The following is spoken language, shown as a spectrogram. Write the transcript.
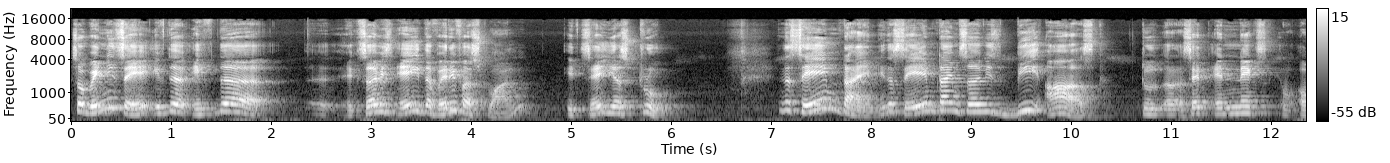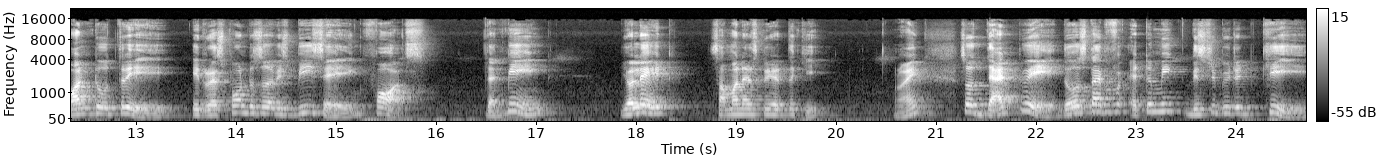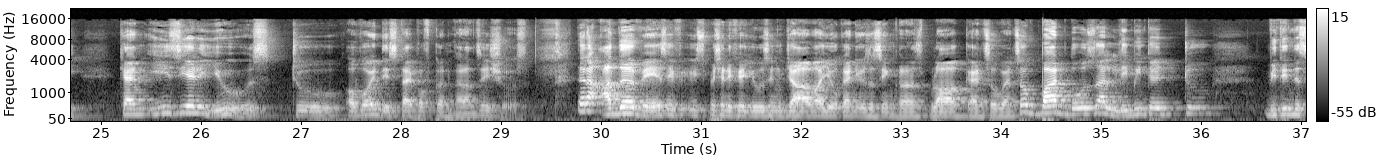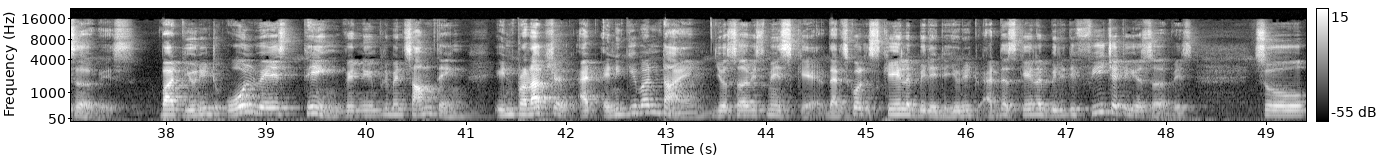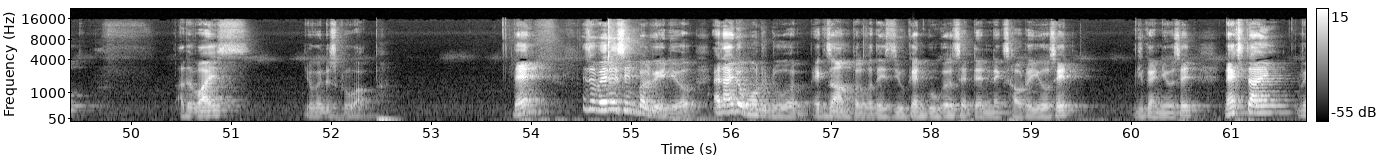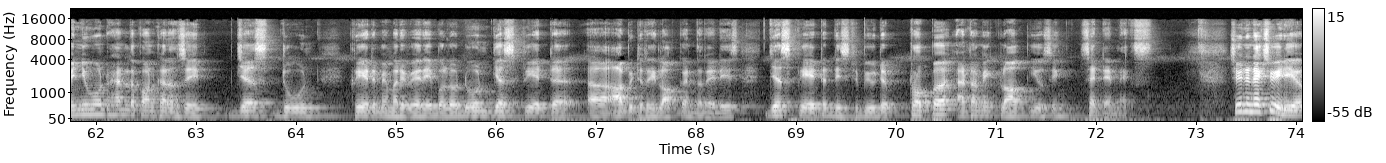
So when you say if the if the uh, service A is the very first one, it says yes true. In the same time, in the same time service B asks to uh, set nx 1, 2, 3, it responds to service B saying false. That means you're late, someone else created the key, right? So that way, those type of atomic distributed key can easily use to avoid this type of concurrence issues. There are other ways, if, especially if you're using Java, you can use a synchronous block and so on. So, but those are limited to within the service. But you need to always think when you implement something in production at any given time, your service may scale. That is called scalability. You need to add the scalability feature to your service. So otherwise you're going to screw up. Then it's a very simple video and I don't want to do an example for this. You can Google set nx how to use it. You can use it. Next time when you want to handle the concurrency, just don't create a memory variable or don't just create a uh, arbitrary lock in the redis just create a distributed proper atomic clock using set nx see you in the next video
